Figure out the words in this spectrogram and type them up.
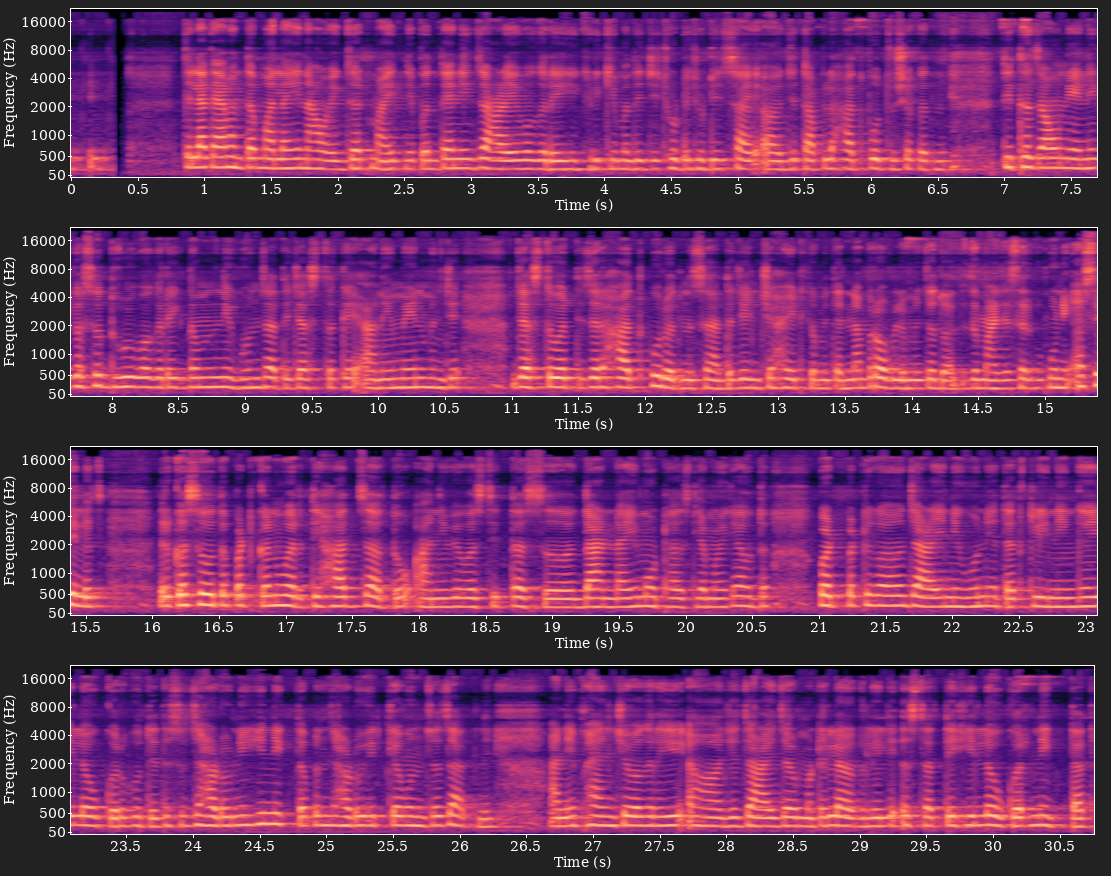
त्याला काय म्हणतात मलाही नाव एक्झॅक्ट माहीत नाही पण त्यांनी जाळे वगैरे हे खिडकीमध्ये जे छोटे छोटे साय जिथं आपला हात पोचू शकत नाही तिथं जाऊन याने कसं धूळ वगैरे एकदम निघून जाते जास्त काही. आणि मेन म्हणजे जास्त वरती जर हात पुरत नसेल आता ज्यांची हाईट कमी त्यांना प्रॉब्लेम येतो. आता जर माझ्यासारखं कोणी असेलच तर कसं होतं पटकन वरती हात जातो आणि व्यवस्थित तसं दांडाही मोठा असल्यामुळे काय होतं पटपट जाळे निघून येतात क्लिनिंगही लवकर होते. तसं झाडूनही निघतं पण झाडू इतक्या उंच जात नाही. आणि फॅनचे वगैरे जे जाळे जळमटे लागलेले असतात तेही लवकर निघतात.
